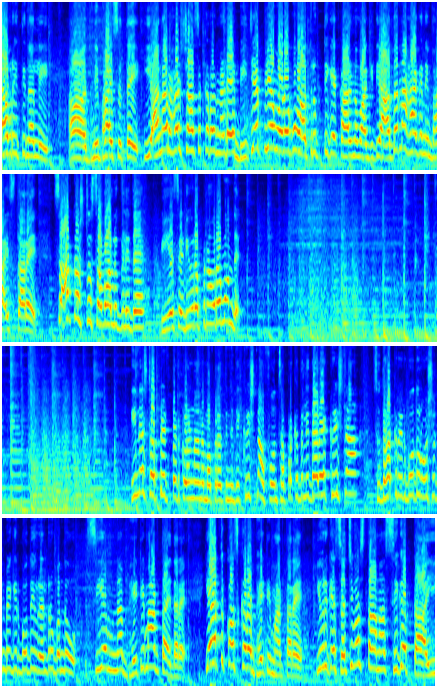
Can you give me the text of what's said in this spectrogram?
ಯಾವ ರೀತಿನಲ್ಲಿ ನಿಭಾಯಿಸುತ್ತೆ? ಈ ಅನರ್ಹ ಶಾಸಕರ ನಡೆ ಬಿಜೆಪಿಯ ಅತೃಪ್ತಿಗೆ ಕಾರಣವಾಗಿದೆಯಾ ಅದನ್ನ ಹಾಗೆ ನಿಭಾಯಿಸ್ತಾರೆ? ಸಾಕಷ್ಟು ಸವಾಲುಗಳಿದೆ. ಬಿ ಎಸ್ ಯಡಿಯೂರಪ್ಪನವರ ಮುಂದೆ. ಇನ್ನಷ್ಟು ಅಪ್ಡೇಟ್ ಪಡ್ಕೊಳ್ಳೋಣ. ನಮ್ಮ ಪ್ರತಿನಿಧಿ ಕೃಷ್ಣ ಫೋನ್ ಸಂಪರ್ಕದಲ್ಲಿದ್ದಾರೆ. ಕೃಷ್ಣ, ಸುಧಾಕರ್ ಇರ್ಬೋದು, ರೋಷನ್ ಬೇಗ್ ಇರ್ಬೋದು ಇವರೆಲ್ಲರೂ ಬಂದು ಸಿಎಂ ನ ಭೇಟಿ ಮಾಡ್ತಾ ಇದ್ದಾರೆ. ಯಾತಕ್ಕೋಸ್ಕರ ಭೇಟಿ ಮಾಡ್ತಾರೆ? ಇವರಿಗೆ ಸಚಿವ ಸ್ಥಾನ ಸಿಗತ್ತಾ? ಈ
